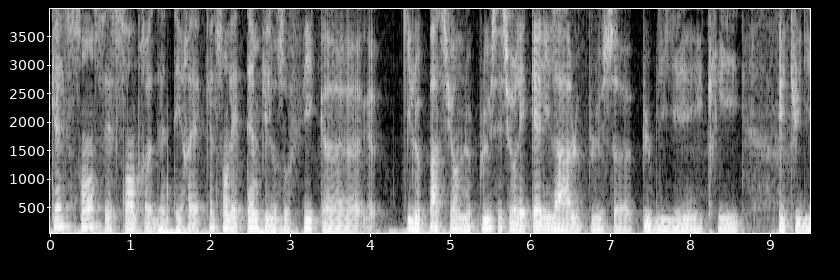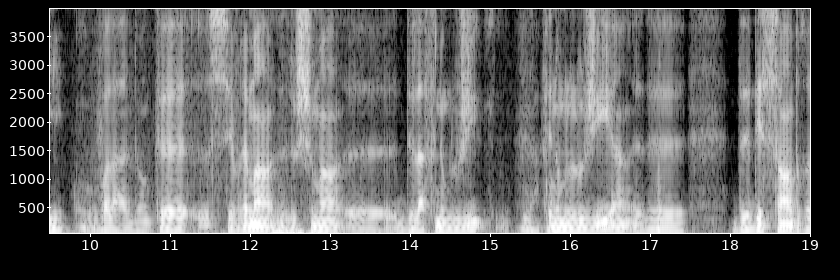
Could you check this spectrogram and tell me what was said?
quels sont ses centres d'intérêt? Quels sont les thèmes philosophiques euh, qui le passionnent le plus et sur lesquels il a le plus euh, publié, écrit étudier. Voilà, donc euh, c'est vraiment le chemin euh, de la phénoménologie, phénoménologie hein, de, de, descendre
